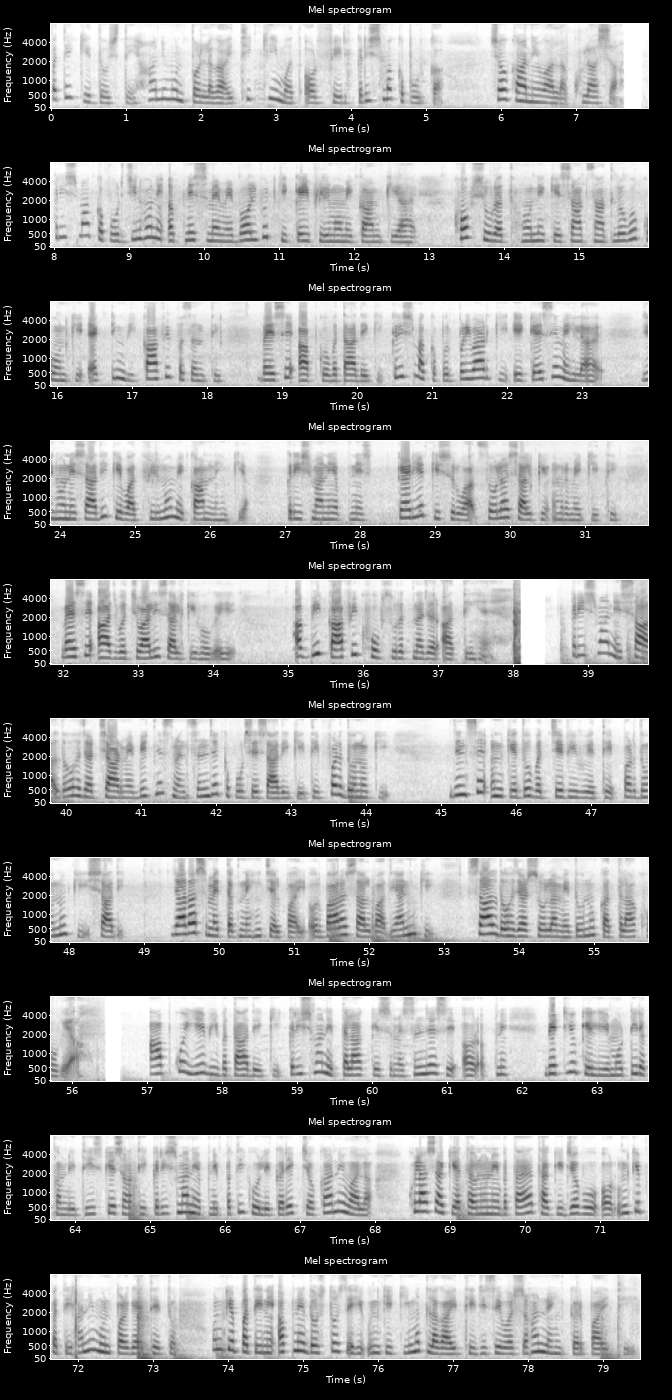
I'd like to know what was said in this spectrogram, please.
पति की दोस्ती हनीमून पर लगाई थी कीमत और फिर करिश्मा कपूर का चौंकाने वाला खुलासा। करिश्मा कपूर, जिन्होंने अपने समय में बॉलीवुड की कई फ़िल्मों में काम किया है, खूबसूरत होने के साथ साथ लोगों को उनकी एक्टिंग भी काफ़ी पसंद थी। वैसे आपको बता दें कि करिश्मा कपूर परिवार की एक ऐसी महिला है, जिन्होंने शादी के बाद फ़िल्मों में काम नहीं किया। करिश्मा ने अपने कैरियर की शुरुआत 16 साल की उम्र में की थी। वैसे आज वह चवालीस साल की हो गई है। अब भी काफ़ी खूबसूरत नज़र आती हैं। करिश्मा ने साल 2004 में बिजनेसमैन संजय कपूर से शादी की थी, पर दोनों की, जिनसे उनके दो बच्चे भी हुए थे, पर दोनों की शादी ज़्यादा समय तक नहीं चल पाई और 12 साल बाद यानी कि साल 2016 में दोनों का तलाक हो गया। आपको ये भी बता दें कि करिश्मा ने तलाक के समय संजय से और अपने बेटियों के लिए मोटी रकम ली थी। इसके साथ ही करिश्मा ने अपने पति को लेकर एक चौंकाने वाला खुलासा किया था। उन्होंने बताया था कि जब वो और उनके पति हनीमून पर गए थे तो उनके पति ने अपने दोस्तों से ही उनकी कीमत लगाई थी, जिसे वह सहन नहीं कर पाई थी।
